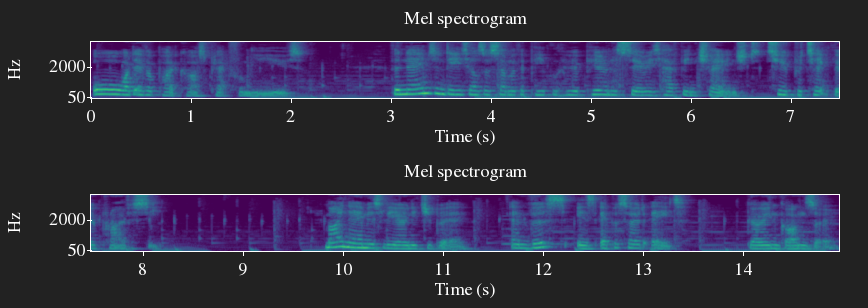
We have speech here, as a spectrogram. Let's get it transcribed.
or whatever podcast platform you use. The names and details of some of the people who appear in the series have been changed to protect their privacy. My name is Leonie Joubert, and this is episode 8 Going Gonzo.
